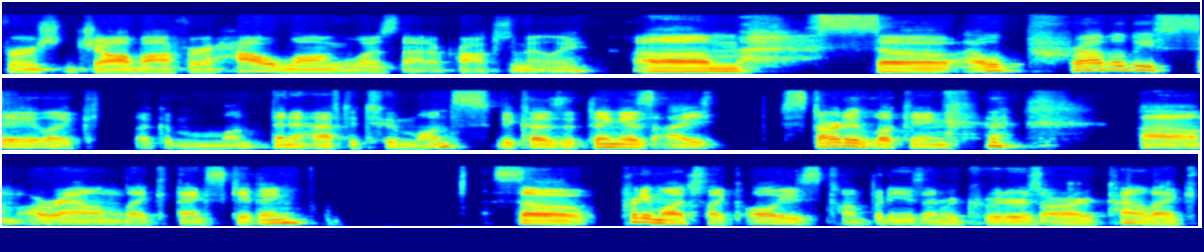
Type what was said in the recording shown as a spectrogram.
first job offer, how long was that approximately? Um, so I would probably say like like a month and a half to two months because the thing is I started looking um around like Thanksgiving. So pretty much like all these companies and recruiters are kind of like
